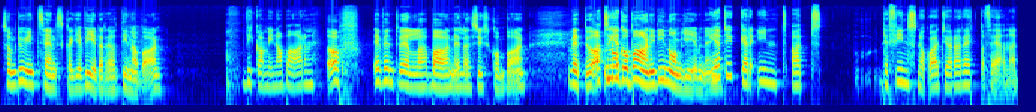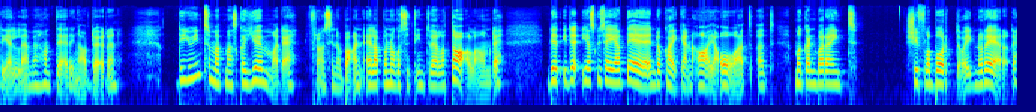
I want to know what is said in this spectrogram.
som du inte sen ska ge vidare åt dina barn. Vilka mina barn. Uff, eventuella barn eller syskonbarn. Vet du, att Alltså, jag- något barn i din omgivning. Jag tycker inte att det finns något att göra rätt och fel när det gäller med hantering av döden. Det är ju inte som att man ska gömma det från sina barn eller på något sätt inte vilja tala om det. det, det jag skulle säga att det är ändå kajken A ja O, att, att man kan bara inte skyffla bort det och ignorera det.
